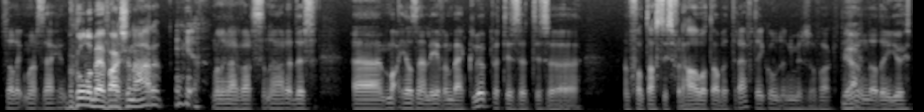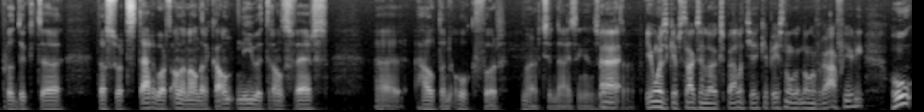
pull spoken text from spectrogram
zal ik maar zeggen. Begonnen bij Varsenade. ja. Maar dan Varsenaren. Dus, eh, maar heel zijn leven bij club. Het is, het is eh, een fantastisch verhaal wat dat betreft. Je komt er niet meer zo vaak Ja. tegen dat een jeugdproduct eh, dat soort ster wordt. Aan de andere kant, nieuwe transfers eh, helpen ook voor merchandising en zo. Eh, jongens, ik heb straks een leuk spelletje. Ik heb eerst nog, nog een vraag voor jullie. Hoe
